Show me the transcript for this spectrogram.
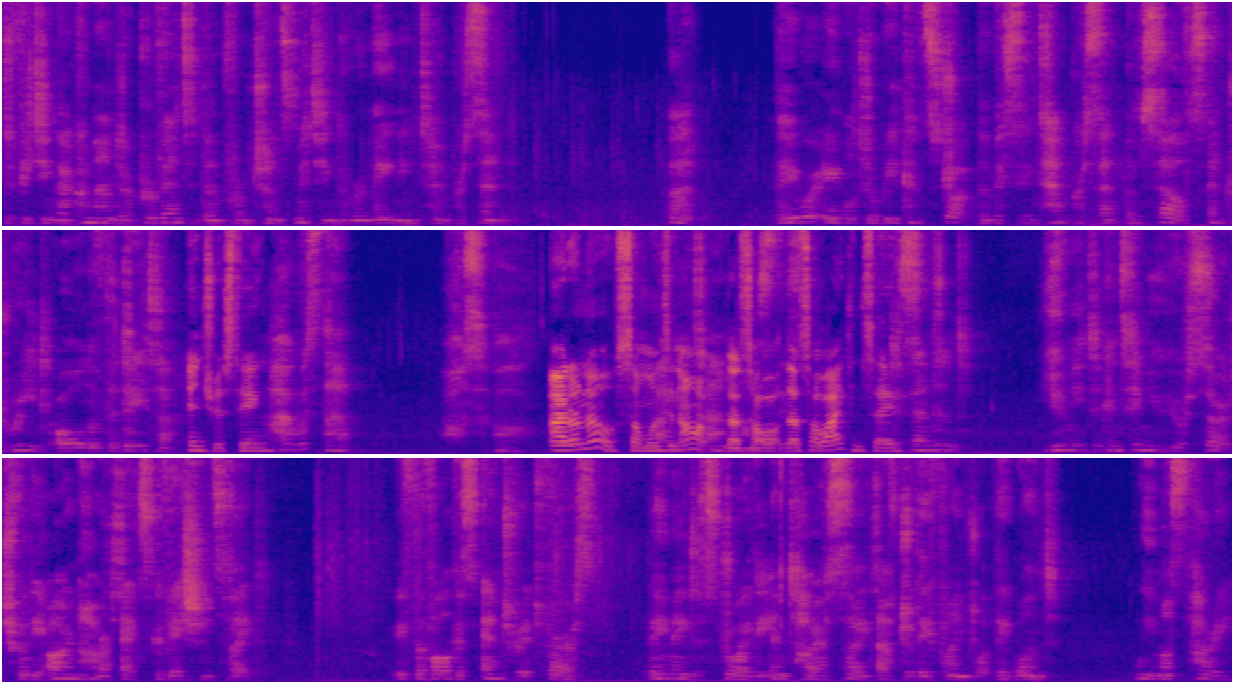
Defeating their commander prevented them from transmitting the remaining 10%. But they were able to reconstruct the missing 10% themselves and read all of the data. Interesting. How was that possible? I don't know. Someone's I an op. That's all. this. That's all I can say. Descendant, you need to continue your search for the Ironheart excavation site. If the Vulgus enter it first, they may destroy the entire site after they find what they want. We must hurry.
